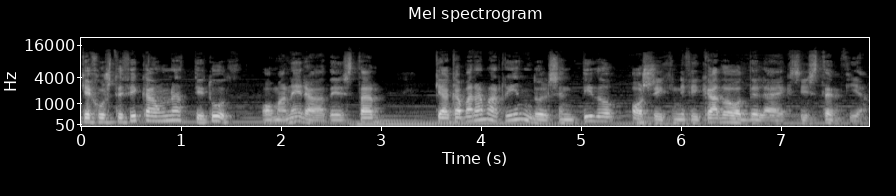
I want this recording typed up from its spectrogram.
que justifica una actitud o manera de estar que acabará barriendo el sentido o significado de la existencia.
